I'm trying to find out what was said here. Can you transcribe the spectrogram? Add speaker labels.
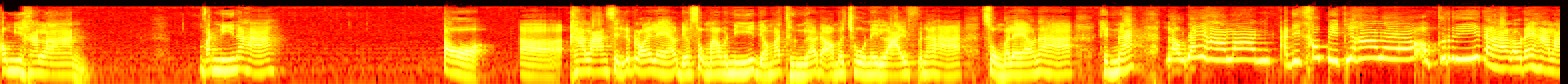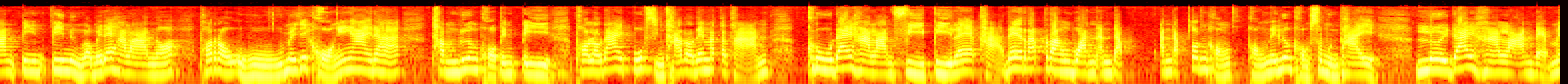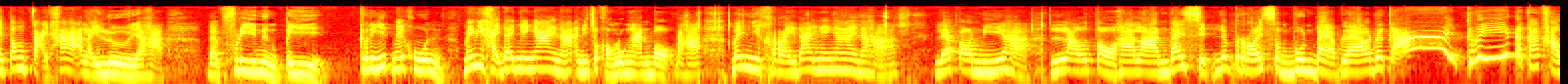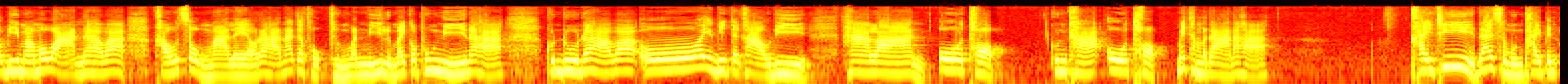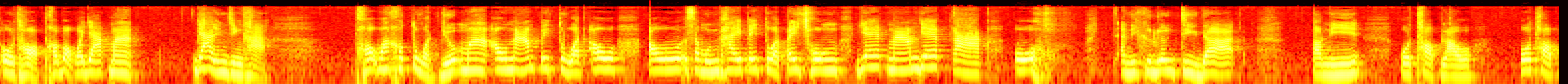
Speaker 1: เรามีฮาลาน วันนี้นะคะ ต่ออฮาลานเสร็จเรียบร้อยแล้ว เดี๋ยวส่งมาวันนี้เดี๋ยวมาถึงแล้วเดี๋ยวเอามาโชว์ในไลฟ์นะคะ ส่งมาแล้วนะคะ เห็นไหมเราได้ฮาลาน อันนี้เข้าปีที่ห้าแล้ว เอากรีดนะคะเราได้ฮาลานปีปีหนึ่งเราไม่ได้ฮาลานเนาะเพราะเราโอ้โหไม่ใช่ของง่าย ๆนะคะทำเรื่องขอเป็นปี พอเราได้ปุ๊บสินค้าเราได้มาตรฐาน ครูได้ฮาลานฟรีปีแรกค่ะ ได้รับรางวัลอันดับ อันดับต้นของของในเรื่องของสมุนไพรเลยได้ฮาลานแบบไม่ต้องจ่ายค่าอะไรเลยอะค่ะ แบบฟรีหนึ่งปีกรี๊ดไหมคุณ ไม่มีใครได้ง่ายๆนะ อันนี้เจ้าของโรงงานบอกนะคะ ไม่มีใครได้ง่าย ๆนะคะ และตอนนี้ค่ะ เราต่อฮาลานได้เสร็จเรียบร้อยสมบูรณ์แบบแล้วนะคะกรี๊ดนะคะข่าวดีมาเมื่อวานนะคะว่าเขาส่งมาแล้วนะคะ น่าจะถกถึงวันนี้หรือไม่ก็พรุ่งนี้นะคะ คุณดูนะคะว่า โอ้ยมีแต่ข่าวดีฮาลานโอท็อป คุณค้าโอท็อปไม่ธรรมดานะคะ ใครที่ได้สมุนไพรเป็นโอท็อปเขาบอกว่ายากมาก ยากจริง ๆ ค่ะ เพราะว่าเขาตรวจเยอะมาก เอาน้ำไปตรวจเอา เอาสมุนไพรไปตรวจไปชง แยกน้ำแยกกาก โอ อันนี้คือเรื่องจริงนะตอนนี้โอท็อปเราโอท็อป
